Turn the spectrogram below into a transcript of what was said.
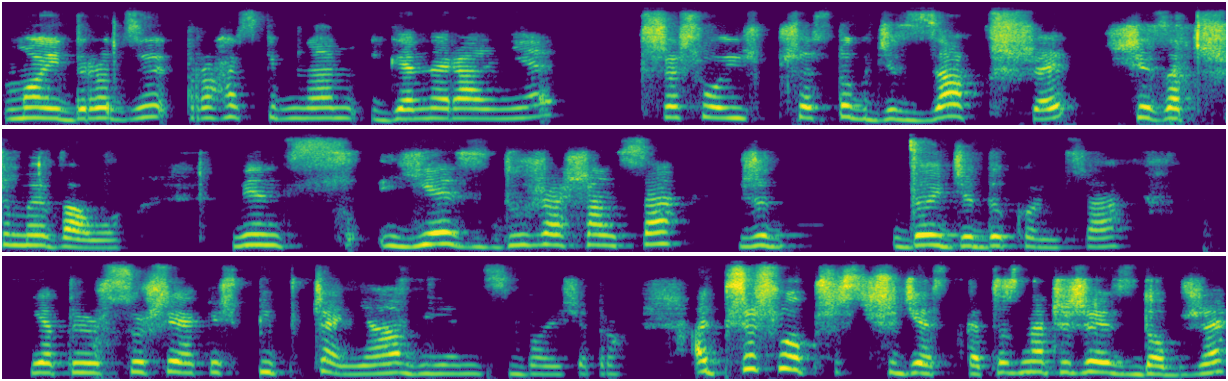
moi drodzy, trochę skipnąłem i generalnie przeszło już przez to, gdzie zawsze się zatrzymywało. Więc jest duża szansa, że dojdzie do końca. Ja tu już słyszę jakieś pipczenia, więc boję się trochę. Ale przeszło przez 30, to znaczy, że jest dobrze.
